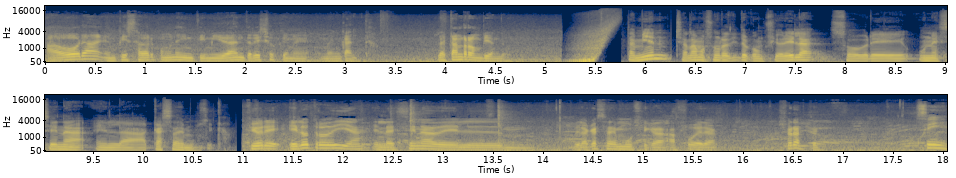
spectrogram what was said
ahora empieza a haber como una intimidad entre ellos que me, me encanta. La están rompiendo. También charlamos un ratito con Fiorella sobre una escena en la casa de música. Fiore, el otro día, en la escena del, de la casa de música afuera, ¿lloraste? Sí,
